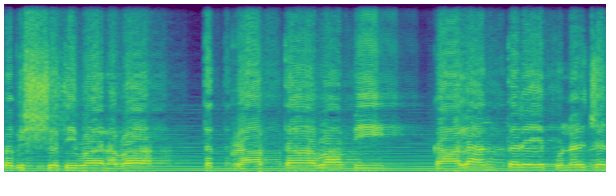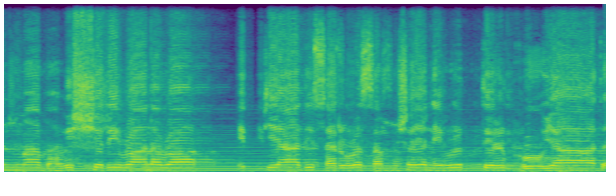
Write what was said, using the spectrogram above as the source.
भविष्यति वा न वा तत्प्राप्ता वापि कालान्तरे पुनर्जन्म भविष्यति वा न वा इत्यादि सर्वसंशयनिवृत्तिर्भूयात्।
